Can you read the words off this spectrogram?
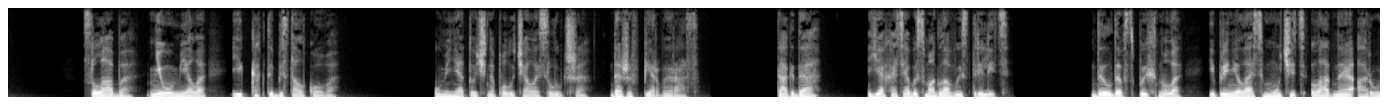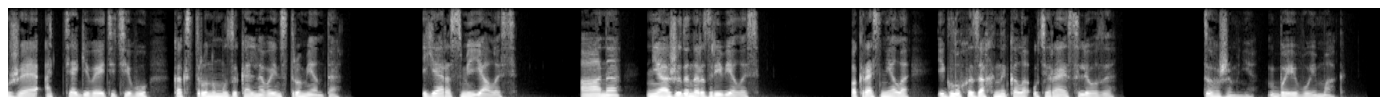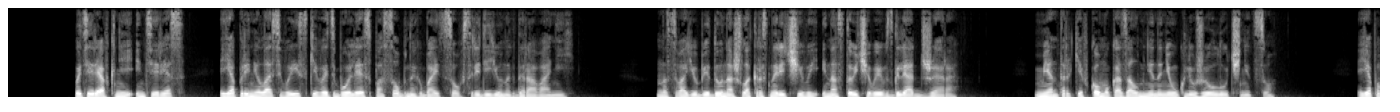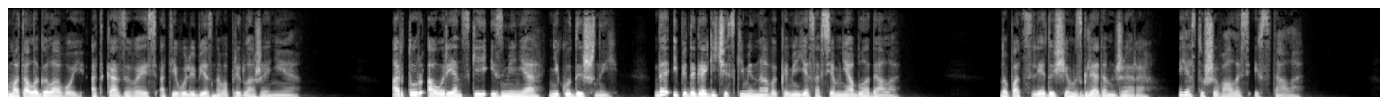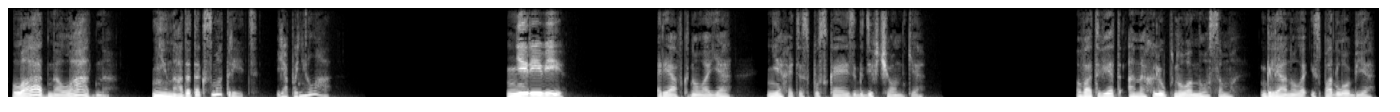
слабо, неумело и как-то бестолково. У меня точно получалось лучше, даже в первый раз. Тогда я хотя бы смогла выстрелить. Дылда вспыхнула и принялась мучить ладное оружие, оттягивая тетиву, как струну музыкального инструмента. Я рассмеялась, а она неожиданно разревелась. Покраснела и глухо захныкала, утирая слезы. Тоже мне боевой маг. Потеряв к ней интерес, я принялась выискивать более способных бойцов среди юных дарований. На свою беду нашла красноречивый и настойчивый взгляд Джера. Ментор кивком указал мне на неуклюжую лучницу. Я помотала головой, отказываясь от его любезного предложения. Артур Ауренский из меня никудышный, да и педагогическими навыками я совсем не обладала. Но под следующим взглядом Джера я стушевалась и встала. Ладно, ладно. Не надо так смотреть. Я поняла. Не реви, рявкнула я, нехотя спускаясь к девчонке. В ответ она хлюпнула носом, глянула из-под лобья.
